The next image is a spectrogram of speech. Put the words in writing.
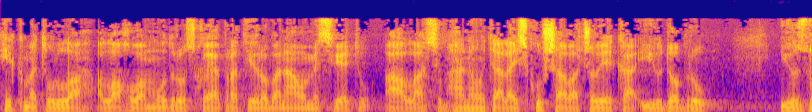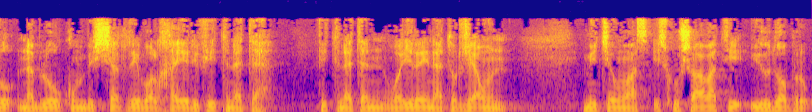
hikmatullah, Allahova mudrost koja prati roba na ovome svijetu a Allah subhanahu wa ta'ala iskušava čovjeka i u dobru i u zlu. Neblukum bi šerri vol hajri fitnete fitneten wa ilajna turđaun mi ćemo vas iskušavati i u dobru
